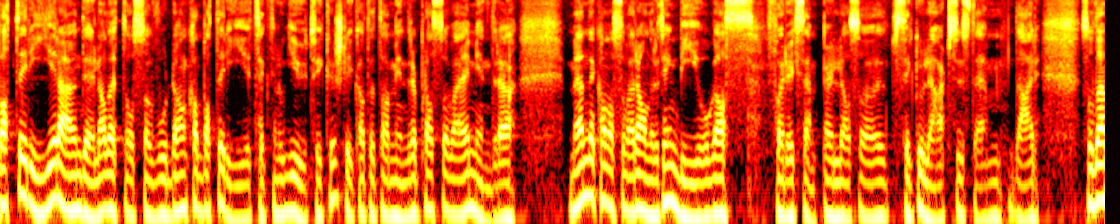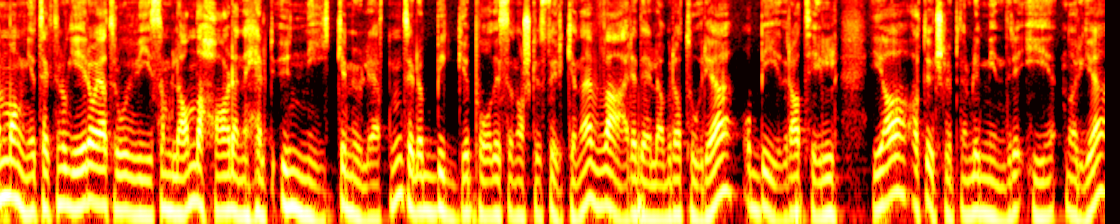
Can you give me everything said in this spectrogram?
Batterier er jo en del av dette også. Hvordan kan batteriteknologi utvikles slik at det tar mindre plass og veier mindre? Men det kan også være andre ting. Biogass f.eks. Altså et sirkulært system der. Så det er mange teknologier, og jeg tror vi som land har denne helt unike muligheten til å bygge på disse norske styrkene, være det laboratoriet og bidra til ja, at utslippene blir mindre i Norge,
